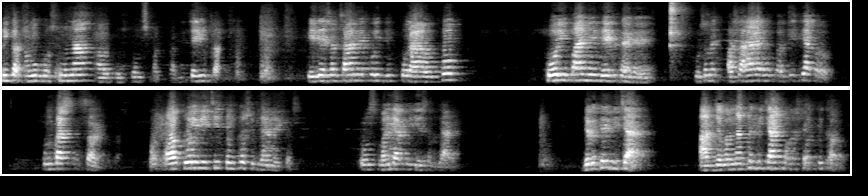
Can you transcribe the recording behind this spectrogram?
कथाओं को सुनना और उसको स्मरण करने से इसलिए संसार में कोई दुख हो रहा हो तो कोई उपाय नहीं देख रहे हैं। उसमें असहाय होकर के क्या करो? उनका शरण और कोई भी चीज़ तुमको सुविधा नहीं कर सकती। उस महिला को ये समझा रहा जगत विचार। आप जगन्नाथ का विचार परस्पर करो?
